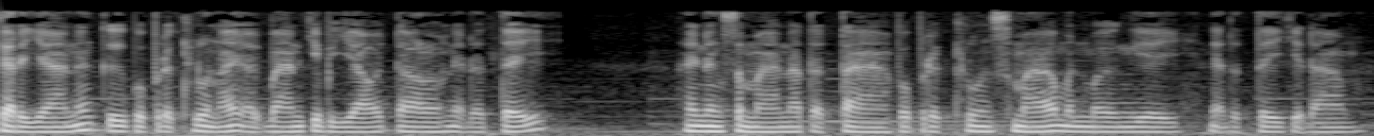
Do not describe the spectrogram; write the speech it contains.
ចរិយាហ្នឹងគឺប្រព្រឹត្តខ្លួនឯងឲ្យបានជាប្រយោជន៍ដល់អ្នកដទៃហើយនឹងសមាណតតាប្រព្រឹត្តខ្លួនស្មើមិនមើងងាយអ្នកដទៃជាដើម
